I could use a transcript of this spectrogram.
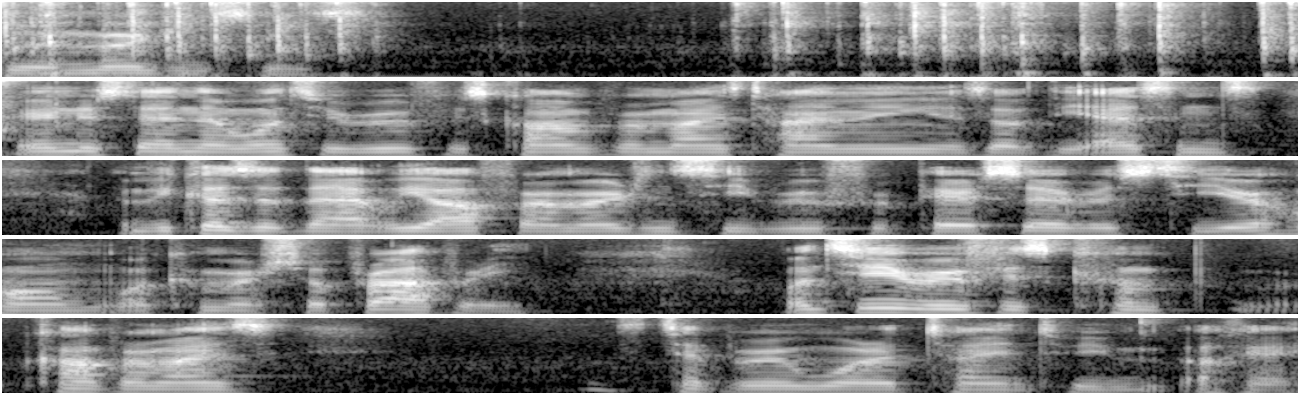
to emergencies. We understand that once your roof is compromised, timing is of the essence, and because of that, we offer emergency roof repair service to your home or commercial property. Once your roof is com compromised, it's temporary water tight to be okay.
